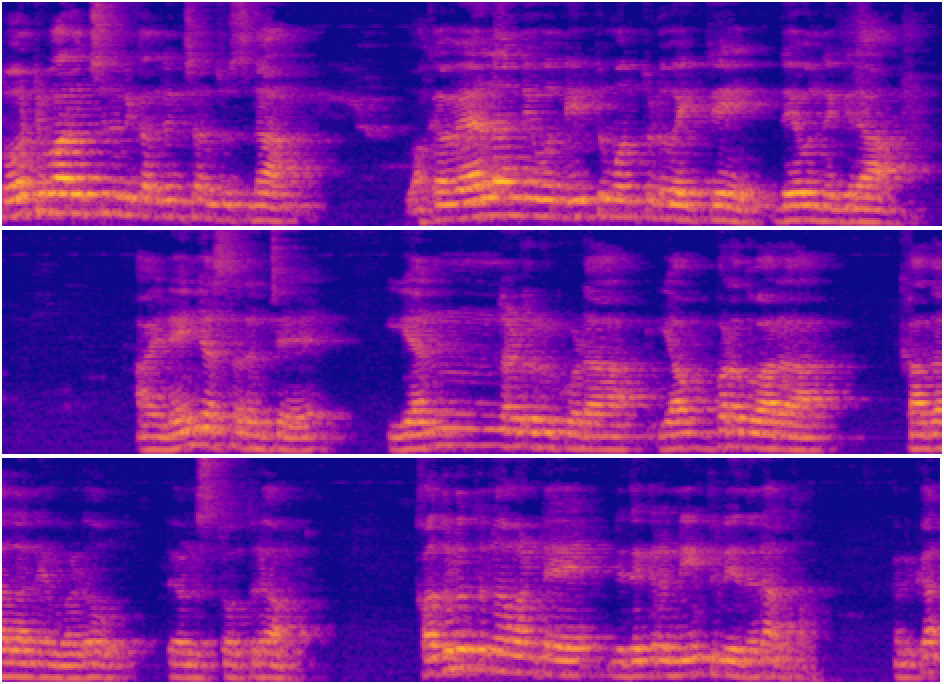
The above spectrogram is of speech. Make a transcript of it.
తోటి వారు వచ్చి నిన్ను కదిలించాలని చూసినా ఒకవేళ నీవు నీతిమంతుడు అయితే దేవుని దగ్గర ఆయన ఏం చేస్తాడంటే ఎన్నడూ కూడా ఎవరి ద్వారా కదలనివ్వడు. దేవుని స్తోత్రం. కదులుతున్నావంటే నీ దగ్గర నీతి లేదని అర్థం. కనుక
